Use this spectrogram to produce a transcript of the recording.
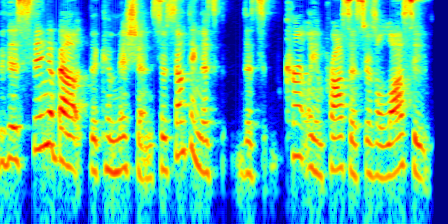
this thing about the commission, so something that's that's currently in process, there's a lawsuit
